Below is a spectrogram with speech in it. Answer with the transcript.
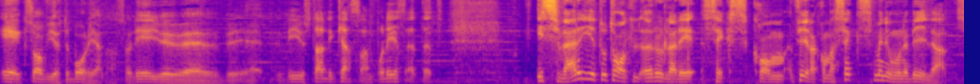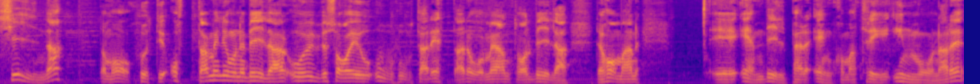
ägs av göteborgarna så det är ju, eh, vi är ju stad i kassan på det sättet. I Sverige totalt rullar det 6,- 4,6 miljoner bilar. Kina de har 78 miljoner bilar och USA är ohotad etta då med antal bilar. Där har man eh, en bil per 1,3 invånare.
